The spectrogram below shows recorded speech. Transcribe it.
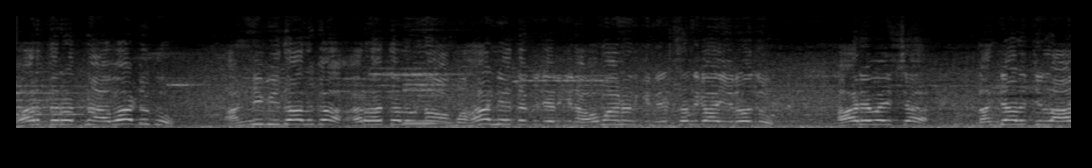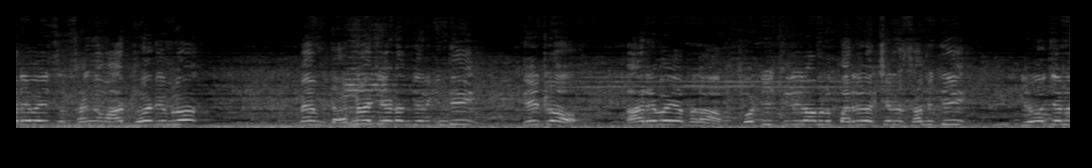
భారతరత్న అవార్డుకు అన్ని విధాలుగా అర్హతలు ఉన్న మహానేతకు జరిగిన అవమానానికి నిరసనగా ఈరోజు ఆర్యవైశ్య నంద్యాల జిల్లా ఆర్యవైశ్య సంఘం ఆధ్వర్యంలో మేము ధర్నా చేయడం జరిగింది. దీంట్లో ఆర్యవై మన పొట్టి శ్రీరాములు పరిరక్షణ సమితి యువజన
